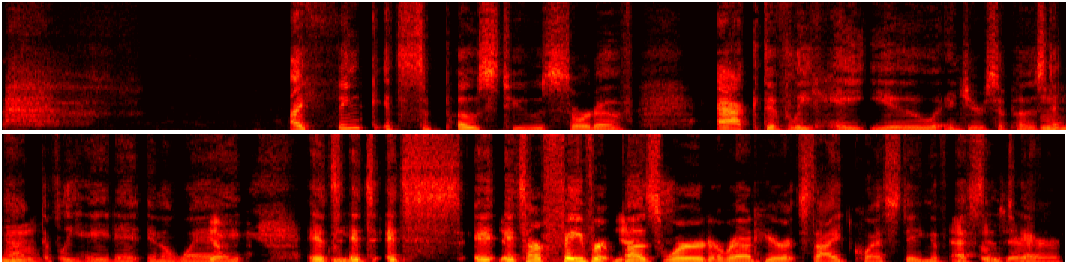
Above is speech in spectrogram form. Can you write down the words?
I think it's supposed to sort of actively hate you and you're supposed to Mhm. actively hate it in a way Yep. it's it's it's it, Yep. it's our favorite Yes. buzzword around here at side questing of Esoteric. esoteric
